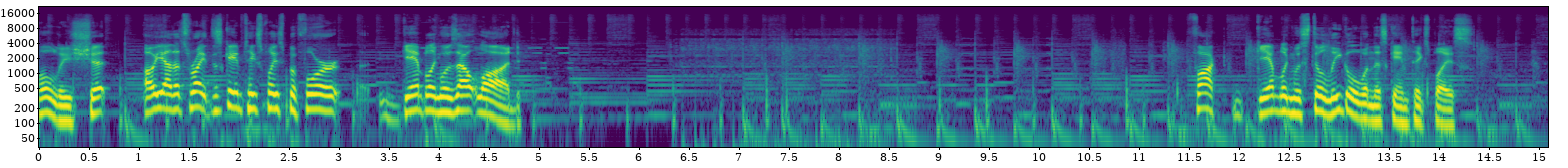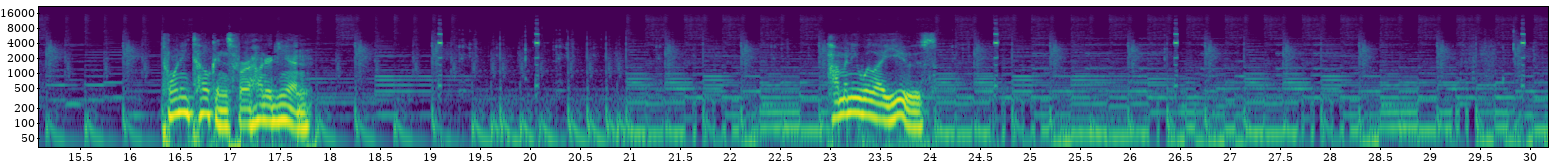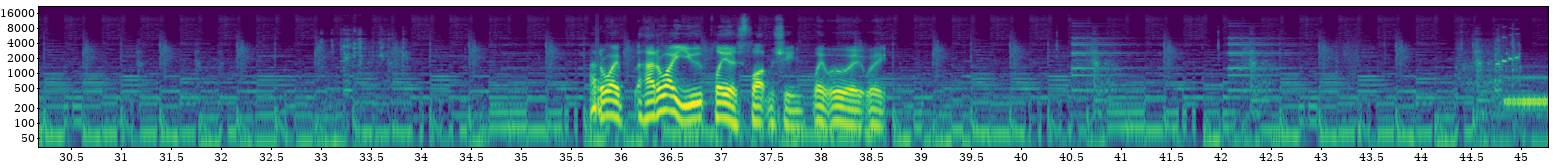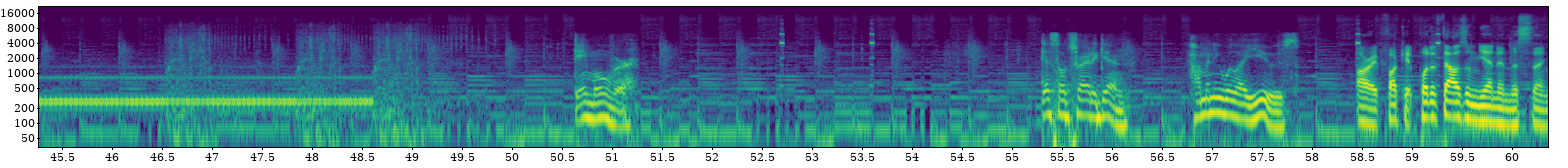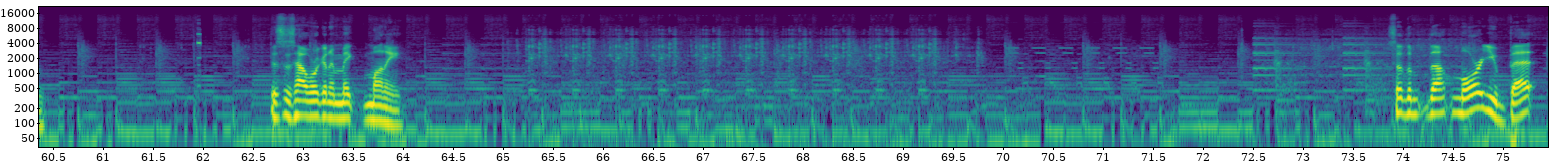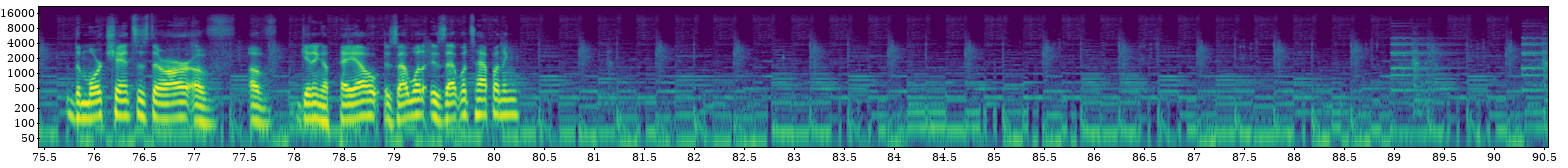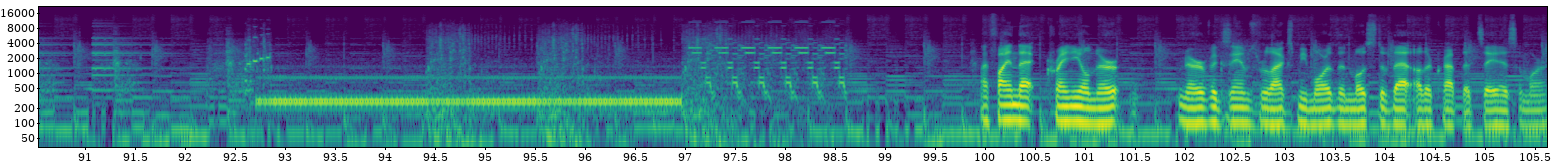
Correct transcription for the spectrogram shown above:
Holy shit. Oh yeah, that's right. This game takes place before uh, gambling was outlawed. Fuck, gambling was still legal when this game takes place. 20 tokens for 100 yen. How many will I use? Do I how do I use, play a slot machine? Wait, wait, wait, wait. Game over. Guess I'll try it again. How many will I use? Alright, fuck it. Put a thousand yen in this thing. This is how we're gonna make money. So the the more you bet, the more chances there are of of getting a payout. Is that what is that what's happening? I find that cranial nerve nerve exams relax me more than most of that other crap that's ASMR.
